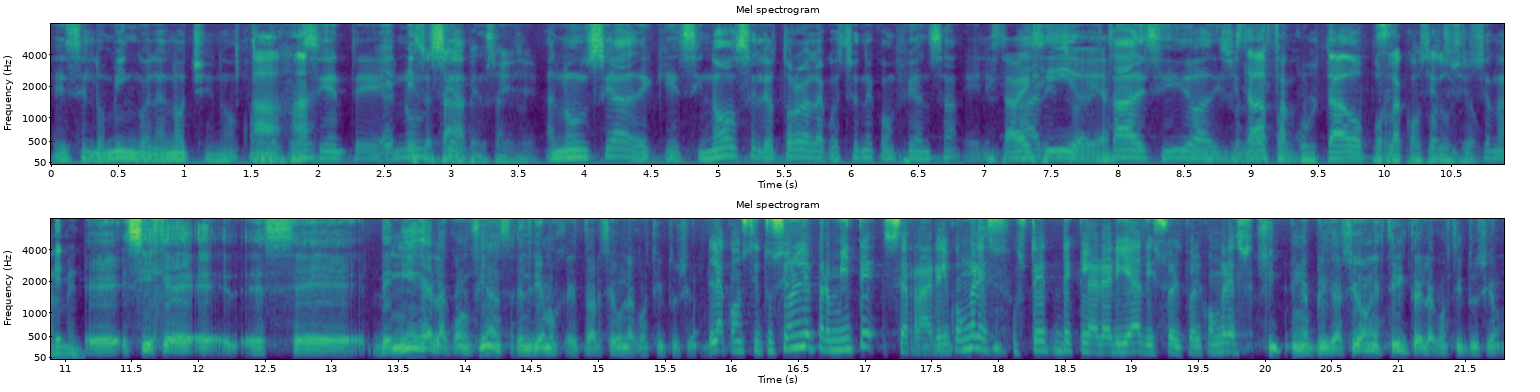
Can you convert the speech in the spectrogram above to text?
Es el domingo en la noche, ¿no? Cuando Ajá. el presidente E- anuncia, Eso estaba pensando. Sí, sí. anuncia de que si no se le otorga la cuestión de confianza, él Estaba decidido ya. Estaba decidido a disolver. Estaba facultado por la Constitución. Constitucionalmente. Eh, si es que eh, se deniega la confianza, tendríamos que actuar según la Constitución. La Constitución le permite cerrar el Congreso. Usted declararía disuelto el Congreso. Sí, en aplicación estricta de la Constitución.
